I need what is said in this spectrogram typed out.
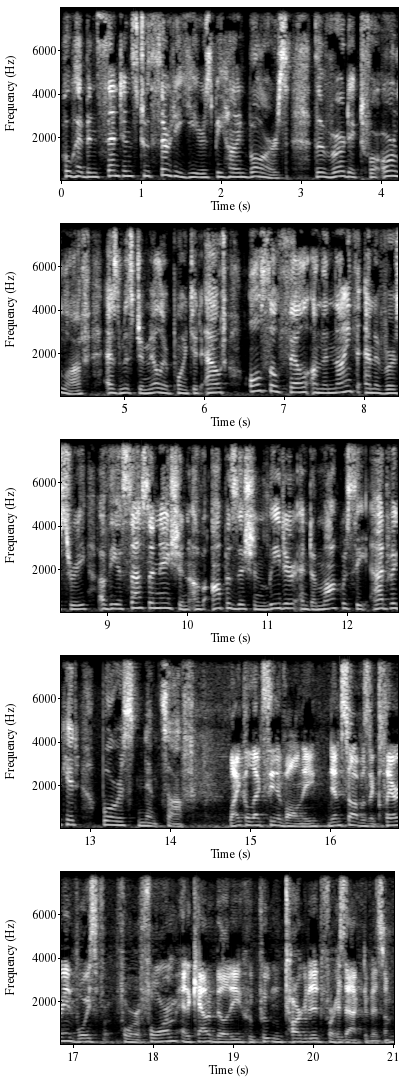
who had been sentenced to 30 years behind bars. The verdict for Orlov, as Mr. Miller pointed out, also fell on the ninth anniversary of the assassination of opposition leader and democracy advocate Boris Nemtsov. Like Alexei Navalny, Nemtsov was a clarion voice for, for reform and accountability who Putin targeted for his activism.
